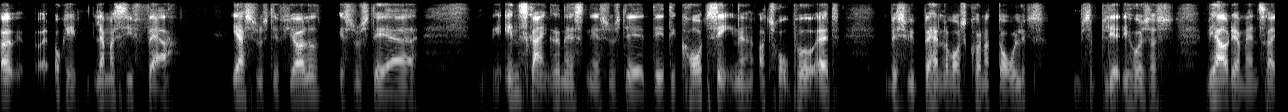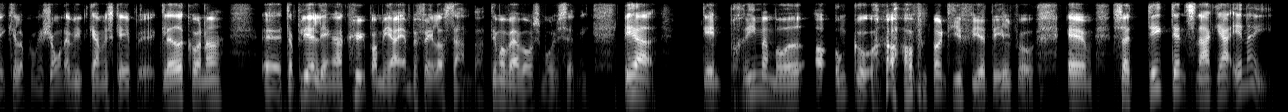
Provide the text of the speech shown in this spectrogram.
og, okay, lad mig sige fair. Jeg synes, det er fjollet. Jeg synes, det er indskrænket næsten. Jeg synes, det er, det, det er kortseende at tro på, at hvis vi behandler vores kunder dårligt, så bliver de hos os. Vi har jo det her mantra i Kælder Kommunikation, at vi gerne vil skabe øh, glade kunder, øh, der bliver længere, køber mere, anbefaler os andre. Det må være vores målsætning. Det her, det er en prima måde at undgå at opnå de fire dele på. Øh, så det er den snak, jeg ender i.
